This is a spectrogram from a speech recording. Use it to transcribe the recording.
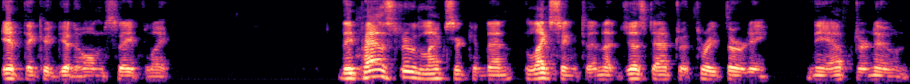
if they could get home safely. They passed through Lexington, at just after 3.30 in the afternoon.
